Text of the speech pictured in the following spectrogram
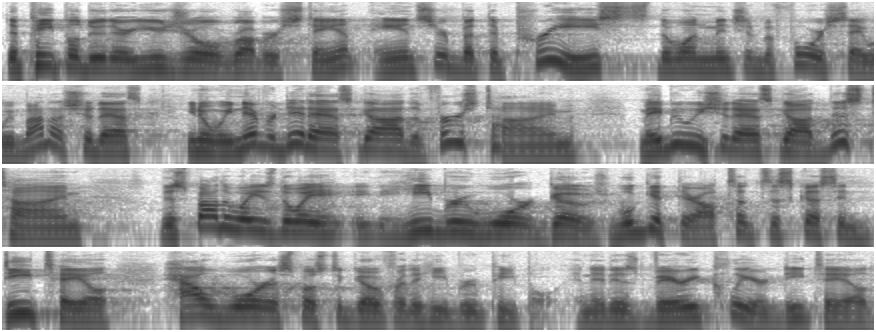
The people do their usual rubber stamp answer, but the priests, the one mentioned before, say we might not should ask, you know, we never did ask God the first time. Maybe we should ask God this time. This, by the way, is the way Hebrew war goes. We'll get there. I'll t- discuss in detail how war is supposed to go for the Hebrew people. And it is very clear, detailed.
